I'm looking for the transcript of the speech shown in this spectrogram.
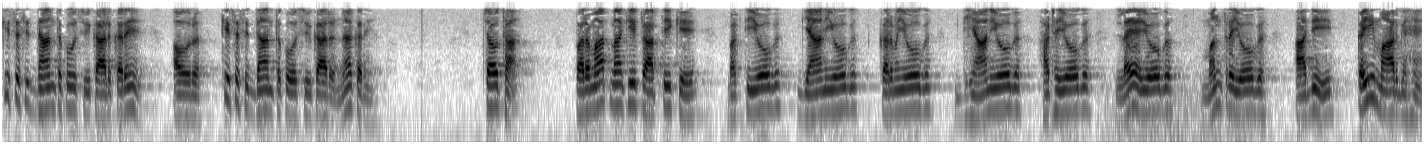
किस सिद्धांत को स्वीकार करें और किस सिद्धांत को स्वीकार न करें। चौथा, परमात्मा की प्राप्ति के भक्ति योग ज्ञान योग कर्म योग ध्यान योग हठ योग लय योग मंत्र योग आदि कई मार्ग हैं।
